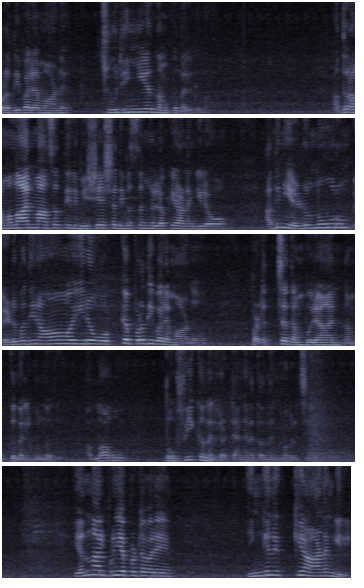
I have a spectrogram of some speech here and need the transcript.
പ്രതിഫലമാണ് ചുരുങ്ങിയത് നമുക്ക് നൽകുന്നത്. അത് റമദാൻ മാസത്തിൽ വിശേഷ ദിവസങ്ങളിലൊക്കെ ആണെങ്കിലോ അതിന് എഴുന്നൂറും എഴുപതിനായിരവും ഒക്കെ പ്രതിഫലമാണ് പടച്ച തമ്പുരാൻ നമുക്ക് നൽകുന്നത്. അള്ളാഹു തൗഫീക്ക് നൽകട്ടെ അങ്ങനത്തെ നന്മകൾ ചെയ്യാൻ. എന്നാൽ പ്രിയപ്പെട്ടവരെ ഇങ്ങനെയൊക്കെ ആണെങ്കിൽ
